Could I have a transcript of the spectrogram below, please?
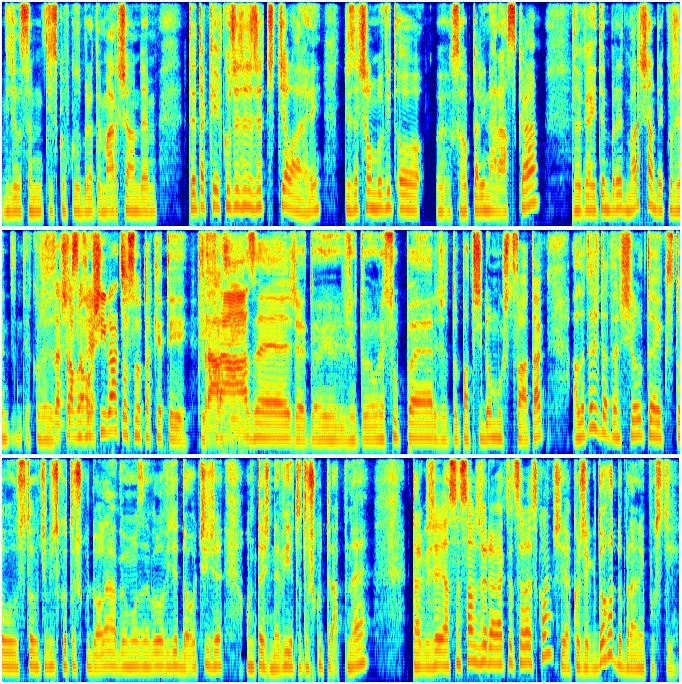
Viděl jsem tiskovku s Bretem Maršandem, to je taky jako řeč těla, hej? Když začal mluvit o, jak se ho ptali na Raska, tak i ten Brett Marchand, jakože, jakože Začal sa samozřejmě ošívať? To jsou také ty, ty Frázy. fráze, že to, je, že to je, on je super, že to patří do mužstva a tak, ale tež dá ten šiltek s tou, s tou čepičkou trošku dole, aby mu moc nebylo vidět do očí, že on tež neví, je to trošku trapné. Takže já jsem sám zvědav, jak to celé skončí, jakože kdo ho do brány pustí.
